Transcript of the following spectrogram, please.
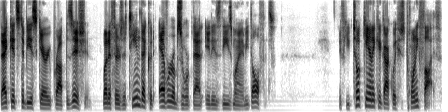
That gets to be a scary proposition. But if there's a team that could ever absorb that, it is these Miami Dolphins. If you took Yannick Ngakoue, who's 25,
